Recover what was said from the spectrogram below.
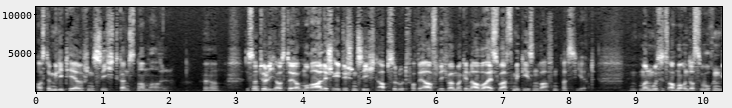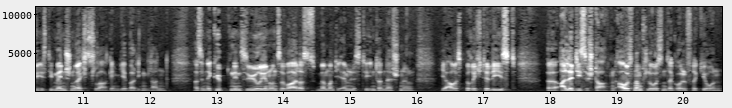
aus der militärischen Sicht ganz normal. Ja, ist natürlich aus der moralisch-ethischen Sicht absolut verwerflich, weil man genau weiß, was mit diesen Waffen passiert. Man muss jetzt auch mal untersuchen, wie ist die Menschenrechtslage im jeweiligen Land. Also in Ägypten, in Syrien und so weiter, wenn man die Amnesty International Jahresberichte liest, äh, alle diese Staaten, ausnahmslos in der Golfregion,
